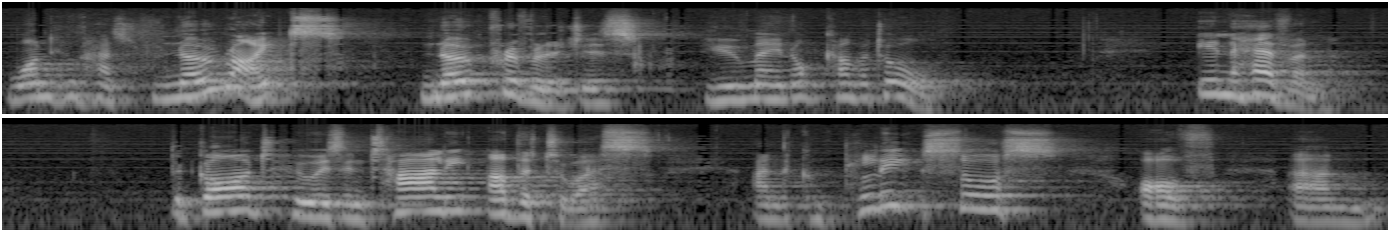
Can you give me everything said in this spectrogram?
one who has no rights, no privileges, you may not come at all. In heaven, the God who is entirely other to us and the complete source of um,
